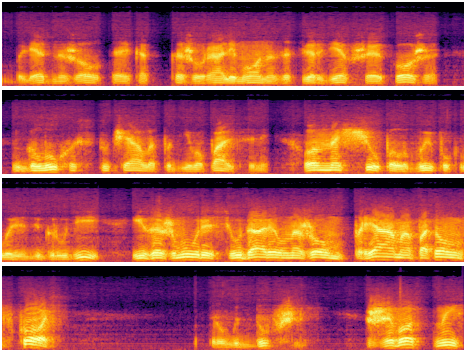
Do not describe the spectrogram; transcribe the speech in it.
Бледно-желтая, как кожура лимона, затвердевшая кожа, глухо стучала под его пальцами. Он нащупал выпуклость груди и, зажмурясь, ударил ножом прямо, потом в кость. Вдруг душный, животный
